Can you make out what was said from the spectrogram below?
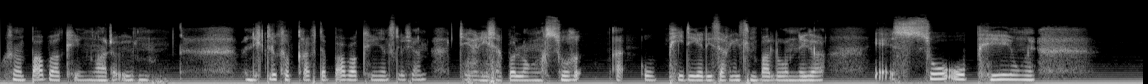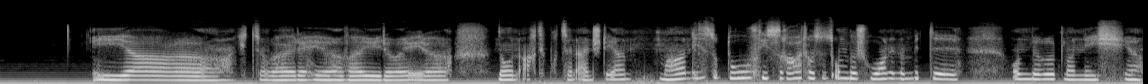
Muss man Baba King gerade üben. Wenn ich Glück habe, greift der Baba King jetzt gleich an. Digga, dieser Ballon ist so äh, OP, Digga, dieser Riesenballon, Digga. Er ist so OP, Junge. Ja, geht's dann weiter hier, weiter, weiter. 89% ein Stern. Mann, ist so doof. Dieses Rathaus ist unbeschworen in der Mitte. Und berührt man nicht, ja.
